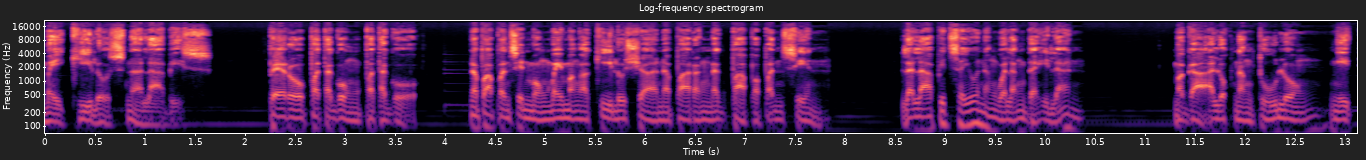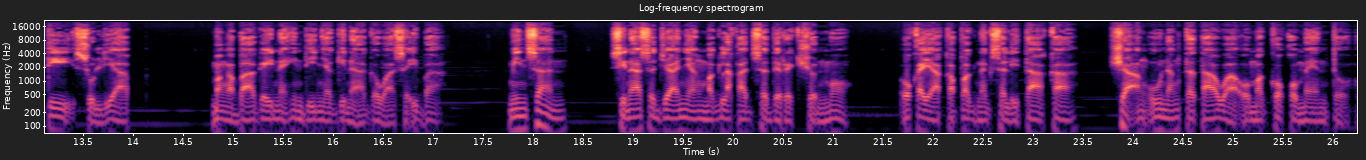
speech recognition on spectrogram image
may kilos na labis. Pero patagong patago, napapansin mong may mga kilos siya na parang nagpapapansin. Lalapit sa'yo ng walang dahilan. Mag-aalok ng tulong, ngiti, sulyap, mga bagay na hindi niya ginagawa sa iba. Minsan, sinasadya niyang maglakad sa direksyon mo. O kaya kapag nagsalita ka, siya ang unang tatawa o magkokomento.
